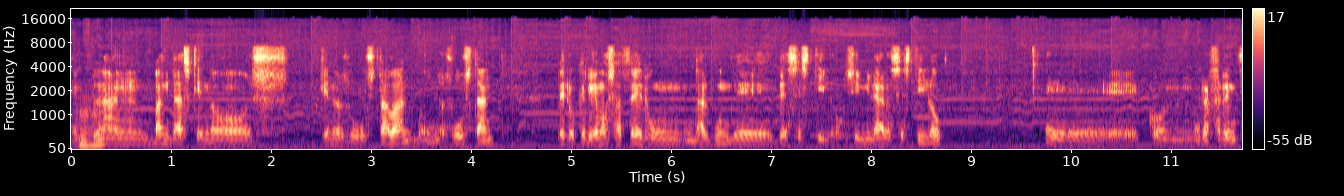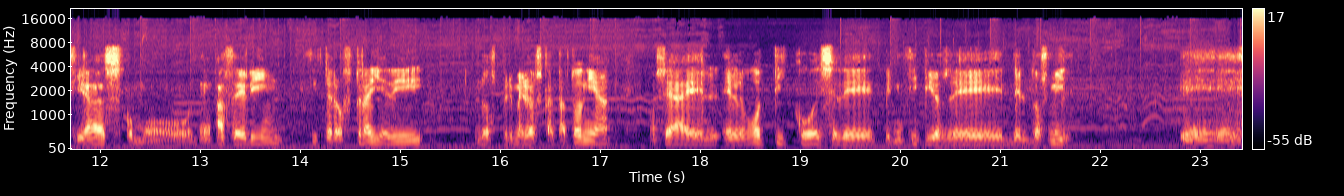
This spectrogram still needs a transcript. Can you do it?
en plan bandas que nos, que nos gustaban, bueno, nos gustan, pero queríamos hacer un, álbum de, ese estilo, similar a ese estilo, eh, con referencias como The Gathering, Theater of Tragedy, los primeros Catatonia, o sea, el, gótico ese de principios del 2000. Eh,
